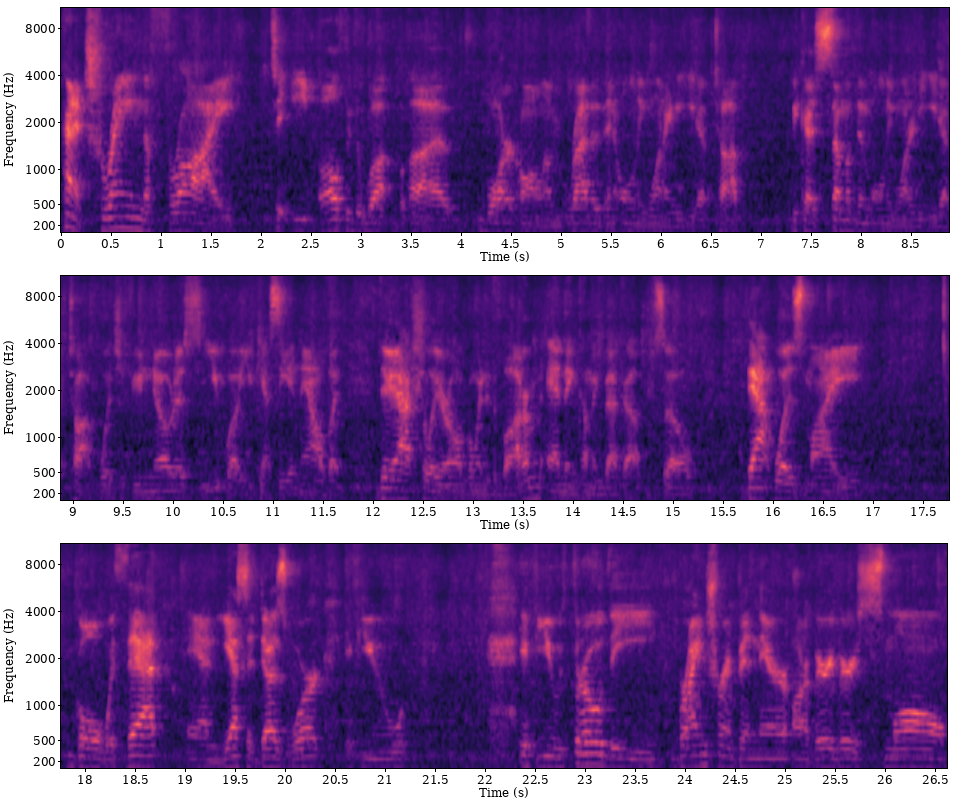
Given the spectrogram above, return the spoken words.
kind of train the fry to eat all through the wa uh, water column rather than only wanting to eat up top. Because some of them only wanted to eat up top, which if you notice, you, well, you can't see it now, but they actually are all going to the bottom and then coming back up. So that was my goal with that. And yes, it does work. If you if you throw the brine shrimp in there on a very, very small,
